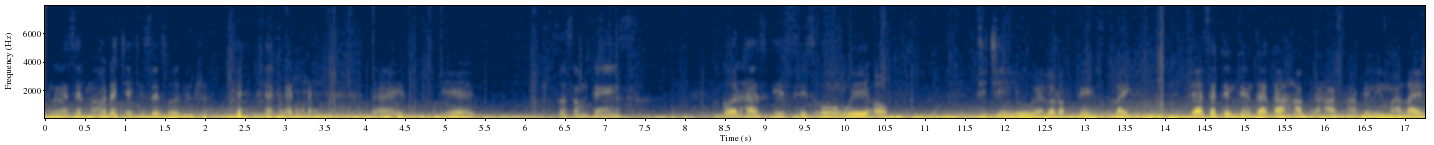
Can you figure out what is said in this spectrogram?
And then I said, my other church is also neutral. right? Yeah. So sometimes God has his, his own way of teaching you a lot of things. Like, there are certain things that are hap has happened in my life.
